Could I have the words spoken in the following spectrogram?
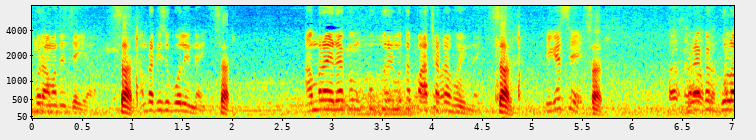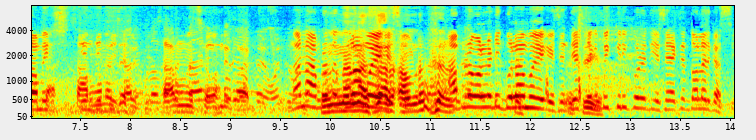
পরে আমাদের যাইয়া। স্যার। আমরা কিছু বলি নাই। স্যার। আমরা এরকম কুকুরের মতো পাচাটা হই নাই। স্যার। ঠিক আছে? স্যার। এখন গোলামির না না আমরা তো না, না, গোলাম হয়ে গেছি। আপনারা অলরেডি গোলাম হয়ে গেছেন দেশটাকে বিক্রি করে দিয়েছে একটা দলের কাছে।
